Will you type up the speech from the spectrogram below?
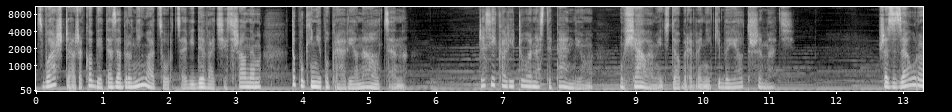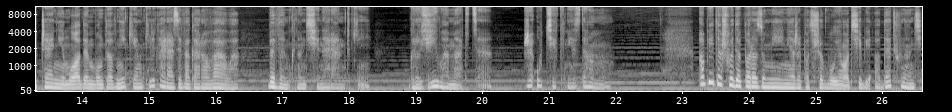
zwłaszcza, że kobieta zabroniła córce widywać się z Seanem, dopóki nie poprawi ona ocen. Jessica liczyła na stypendium, musiała mieć dobre wyniki, by je otrzymać. Przez zauroczenie młodym buntownikiem kilka razy wagarowała, by wymknąć się na randki. Groziła matce, że ucieknie z domu. Obie doszły do porozumienia, że potrzebują od siebie odetchnąć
